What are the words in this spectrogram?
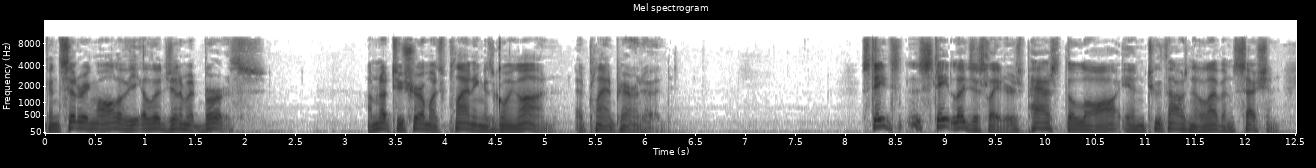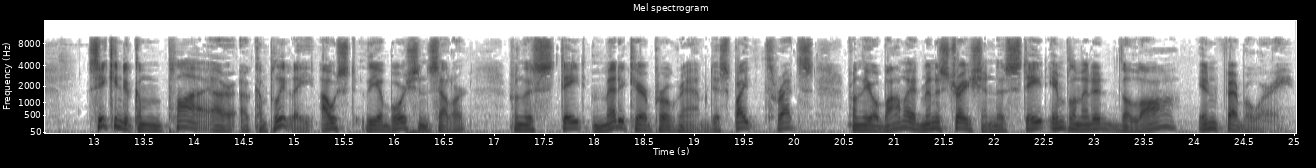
considering all of the illegitimate births I'm not too sure how much planning is going on at Planned Parenthood. State, state legislators passed the law in 2011 session seeking to comply, uh, uh, completely oust the abortion seller from the state Medicare program. Despite threats from the Obama administration, the state implemented the law in February.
